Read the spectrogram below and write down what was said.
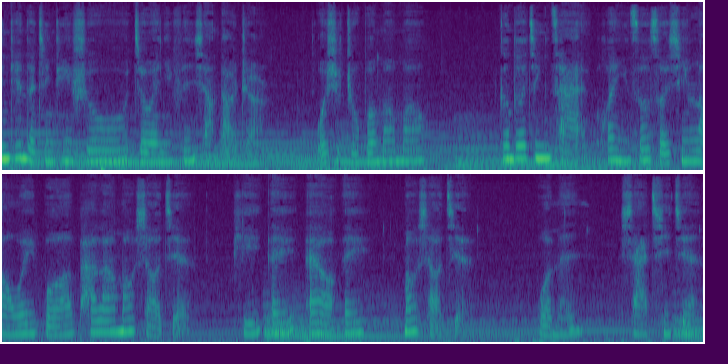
今天的静听书屋就为您分享到这儿，我是主播猫猫，更多精彩欢迎搜索新浪微博“帕拉猫小姐 ”，P A L A 猫小姐，我们下期见。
